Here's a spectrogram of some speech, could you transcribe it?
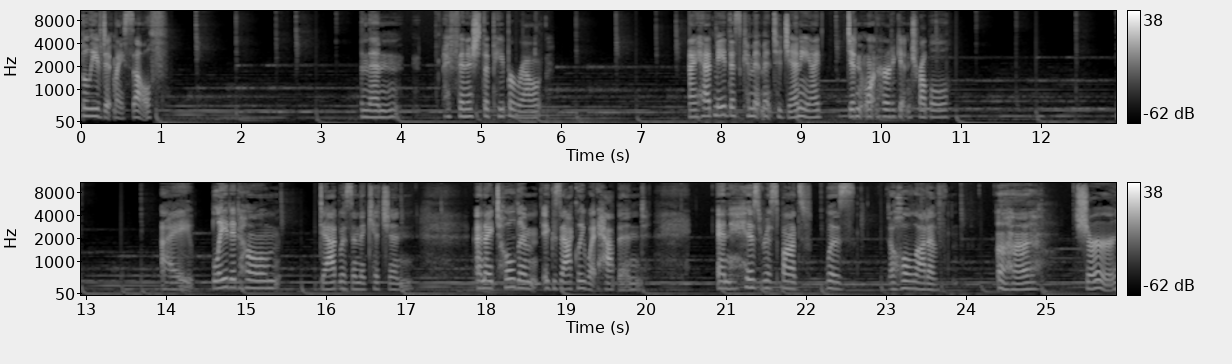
believed it myself. And then I finished the paper route. I had made this commitment to Jenny. I didn't want her to get in trouble. I bladed home. Dad was in the kitchen. And I told him exactly what happened. And his response was a whole lot of, uh huh, sure.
